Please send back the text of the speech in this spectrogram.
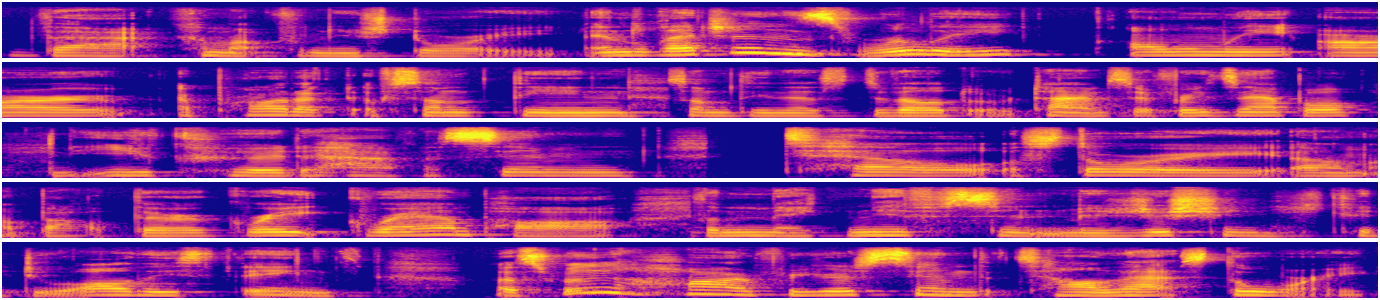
that come up from your story. And legends really only are a product of something something that's developed over time. So for example, you could have a sim tell a story um, about their great grandpa, the magnificent magician. He could do all these things. But it's really hard for your sim to tell that story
